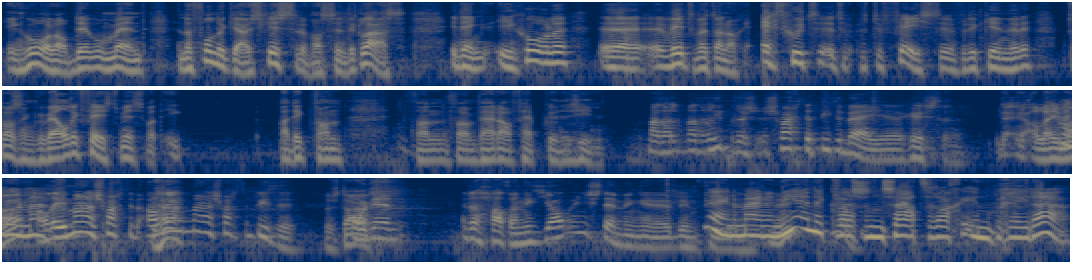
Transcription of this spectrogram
in Goorlen op dit moment? En dat vond ik juist gisteren van Sinterklaas. Ik denk, in Goorlen weten we het dan nog echt goed, het, het feest voor de kinderen. Het was een geweldig feest, tenminste wat ik wat ik van, van, van veraf heb kunnen zien. Maar er, maar er liepen dus zwarte pieten bij uh, gisteren. Nee, alleen, maar. alleen maar. Alleen maar zwarte, alleen maar zwarte pieten. Dus daar... Oh, en, en, dat had dan niet jouw instemming, uh, Nee, de mijne nee? niet. En ik was een zaterdag in Breda.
